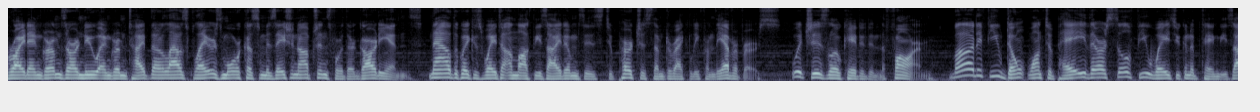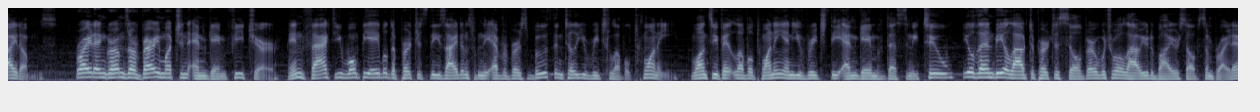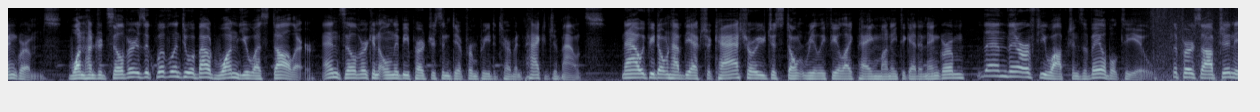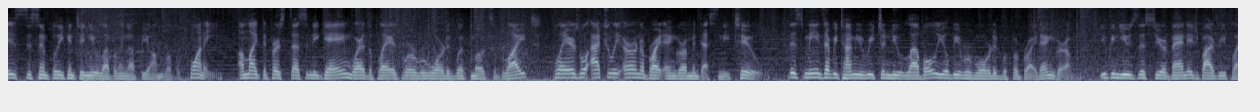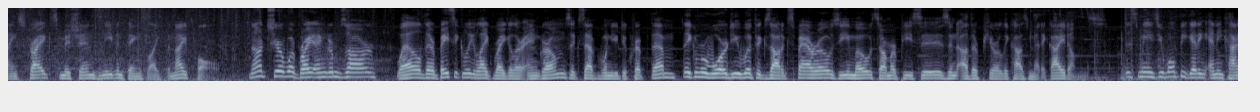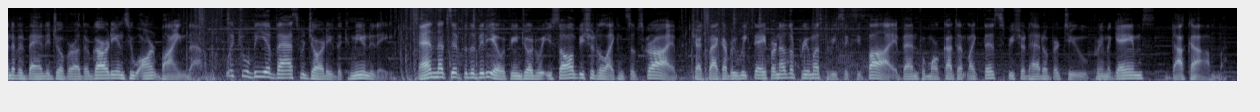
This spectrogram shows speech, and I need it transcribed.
Bright Engrams are a new engram type that allows players more customization options for their guardians. Now, the quickest way to unlock these items is to purchase them directly from the Eververse, which is located in the farm. But if you don't want to pay, there are still a few ways you can obtain these items. Bright engrams are very much an endgame feature. In fact, you won't be able to purchase these items from the Eververse booth until you reach level 20. Once you've hit level 20 and you've reached the endgame of Destiny 2, you'll then be allowed to purchase silver, which will allow you to buy yourself some bright engrams. 100 silver is equivalent to about 1 US dollar, and silver can only be purchased in different predetermined package amounts. Now, if you don't have the extra cash or you just don't really feel like paying money to get an Engram, then there are a few options available to you. The first option is to simply continue leveling up beyond level 20. Unlike the first Destiny game, where the players were rewarded with Motes of Light, players will actually earn a Bright Engram in Destiny 2. This means every time you reach a new level, you'll be rewarded with a Bright Engram. You can use this to your advantage by replaying strikes, missions, and even things like the Nightfall. Not sure what Bright Engrams are? Well, they're basically like regular engrams, except when you decrypt them, they can reward you with exotic sparrows, emotes, armor pieces, and other purely cosmetic items. This means you won't be getting any kind of advantage over other Guardians who aren't buying them, which will be a vast majority of the community. And that's it for the video. If you enjoyed what you saw, be sure to like and subscribe. Check back every weekday for another Prima 365, and for more content like this, be sure to head over to primagames.com.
